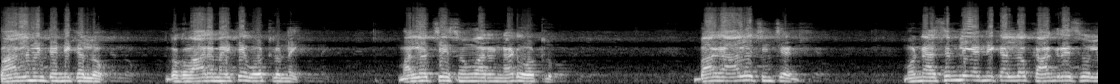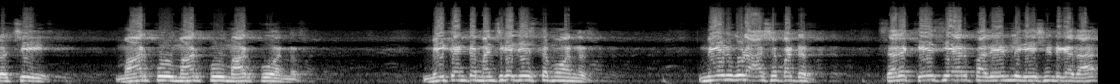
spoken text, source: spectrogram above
పార్లమెంట్ ఎన్నికల్లో ఇంకొక వారం అయితే ఓట్లున్నాయి. మళ్ళొచ్చే సోమవారం నాడు ఓట్లు. బాగా ఆలోచించండి. మొన్న అసెంబ్లీ ఎన్నికల్లో కాంగ్రెస్ వాళ్ళు వచ్చి మార్పు మార్పు మార్పు అన్నారు. మీకంటే మంచిగా చేస్తాము అన్నారు. మీరు కూడా ఆశపడ్డారు. సరే కేసీఆర్ పదేండ్లు చేసిండు కదా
